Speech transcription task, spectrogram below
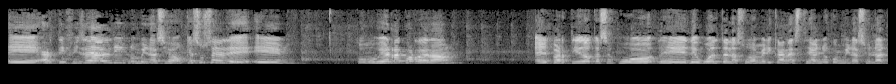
eh, artificial de iluminación. ¿Qué sucede? Eh, como bien recordarán, el partido que se jugó de, de vuelta en la Sudamericana este año combinacional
